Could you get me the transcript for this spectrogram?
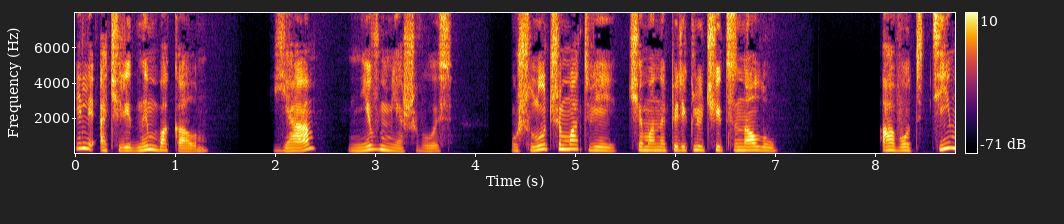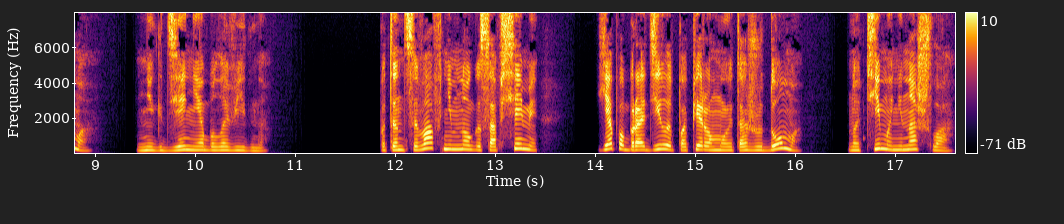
или очередным бокалом. Я не вмешивалась. Уж лучше Матвей, чем она переключится на Лу. А вот Тима нигде не было видно. Потанцевав немного со всеми, я побродила по первому этажу дома, но Тима не нашла.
